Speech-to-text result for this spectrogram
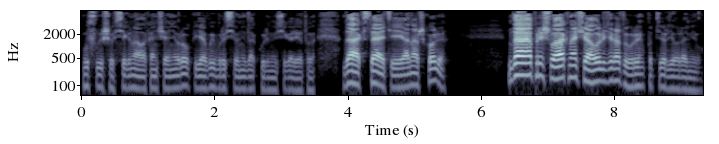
Услышав сигнал окончания урока, я выбросил недокуренную сигарету. — Да, кстати, она в школе? — Да, пришла к началу литературы, — подтвердил Рамил.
